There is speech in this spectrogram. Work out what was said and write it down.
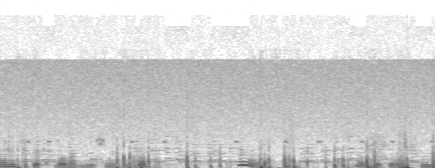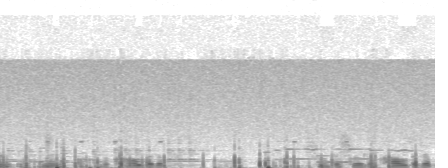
Sonic'i de kullanabiliyorsunuz burada. Hmm. Aslında bir şey söyleyeyim. Şunların üstüne aslında kaldırıp şunu da şöyle kaldırıp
